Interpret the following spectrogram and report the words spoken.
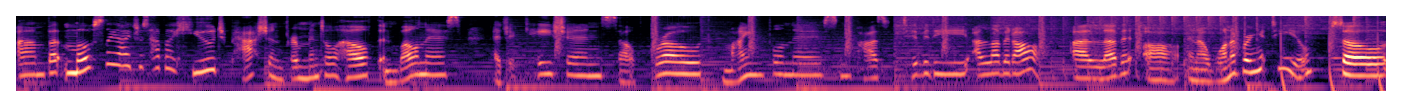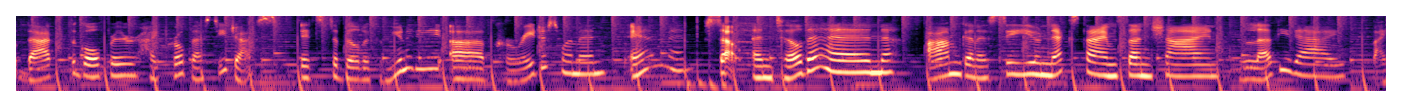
Um, but mostly, I just have a huge passion for mental health and wellness education, self growth, mindfulness, and positivity. I love it all. I love it all, and I want to bring it to you. So that's the goal for Hype Girl Bestie Jess. It's to build a community of courageous women and men. So until then, I'm going to see you next time, sunshine. Love you guys. Bye.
